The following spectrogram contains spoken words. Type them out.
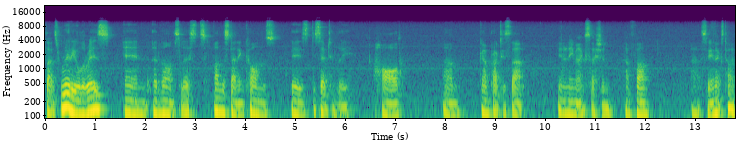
That's really all there is in advanced lists. Understanding cons is deceptively hard. Um, go and practice that in an Emacs session. Have fun. Uh, see you next time.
